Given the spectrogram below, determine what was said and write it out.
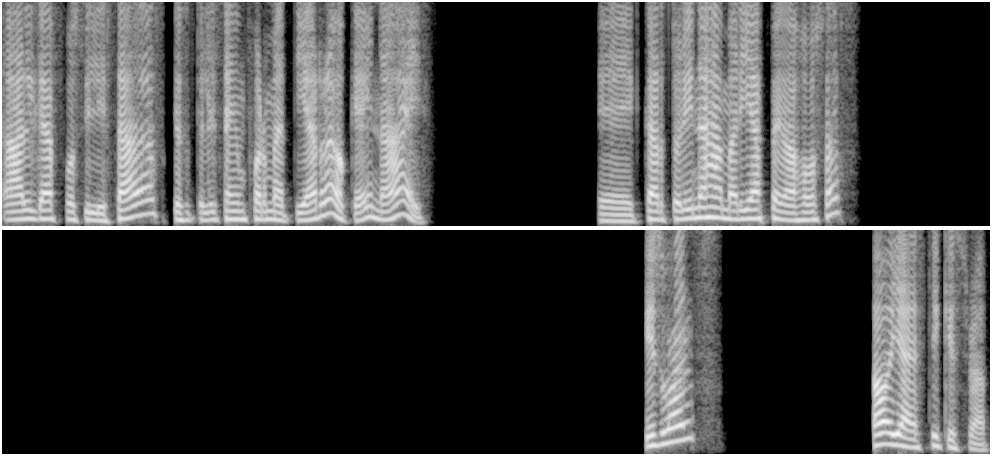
algas fosilizadas que se utilizan en forma de tierra, ok, nice. Eh, cartulinas amarillas pegajosas. These ones? Oh yeah, sticky strap.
